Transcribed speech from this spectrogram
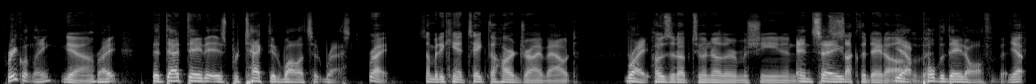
frequently, Yeah. right? That that data is protected while it's at rest, Right. Somebody can't take the hard drive out, right? hose it up to another machine, and, And say, suck the data off yeah, of pull it. the data off of it. Yep.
